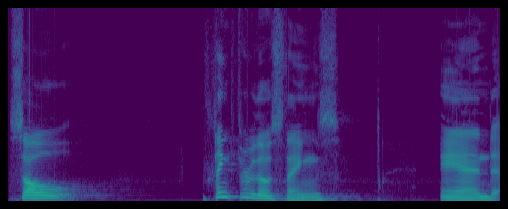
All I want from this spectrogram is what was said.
So think through those things and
